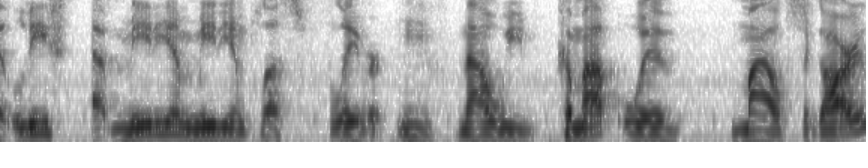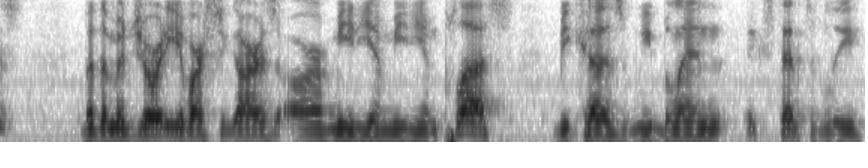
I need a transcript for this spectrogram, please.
at least at medium, medium plus flavor. Mhm. Now we've come up with mild cigars, but the majority of our cigars are medium, medium plus because we blend extensively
